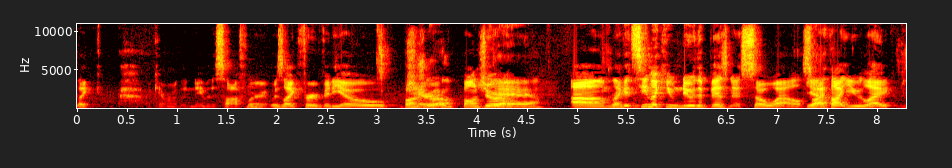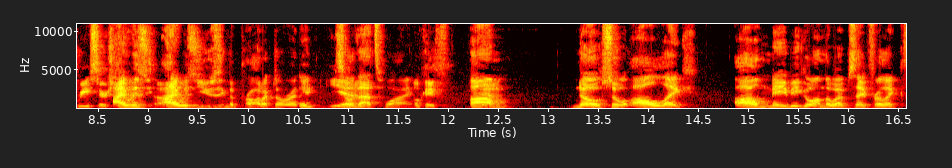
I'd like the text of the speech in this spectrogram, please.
like I can't remember the name of the software. It was like for video. Hmm. Bonjoro? Bonjoro. Yeah, yeah, yeah. Um, like it seemed like you knew the business so well, so I thought you like researched. I was I was using the product already, Yeah. so that's why. Okay. Um, yeah. no, so I'll like I'll maybe go on the website for like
